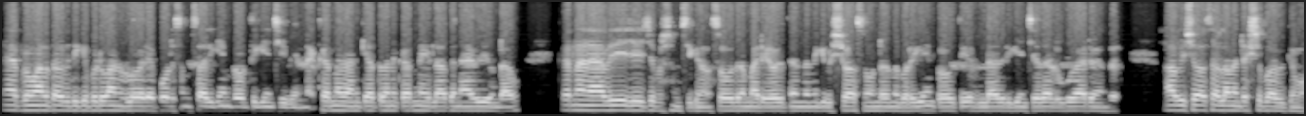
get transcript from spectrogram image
ന്യായപ്രമാണത്താൽ വിധിക്കപ്പെടുവാനുള്ളവരെ പോലെ സംസാരിക്കുകയും പ്രവർത്തിക്കുകയും ചെയ്യുന്നില്ല കരുണ കാണിക്കാത്തവന് കരുണയില്ലാത്ത ന്യായവിധി ഉണ്ടാവും. കരുണ ന്യായവിധിയെ ജയിച്ച് പ്രശംസിക്കുന്നു. സഹോദരന്മാരെ ഓരോരുത്തരും എനിക്ക് വിശ്വാസമുണ്ടെന്ന് പറയുകയും പ്രവൃത്തികൾ ഇല്ലാതിരിക്കുകയും ചെയ്താൽ ഉപകാരം എന്ത്? ആ വിശ്വാസം അവൻ രക്ഷ പ്രാപിക്കുമോ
